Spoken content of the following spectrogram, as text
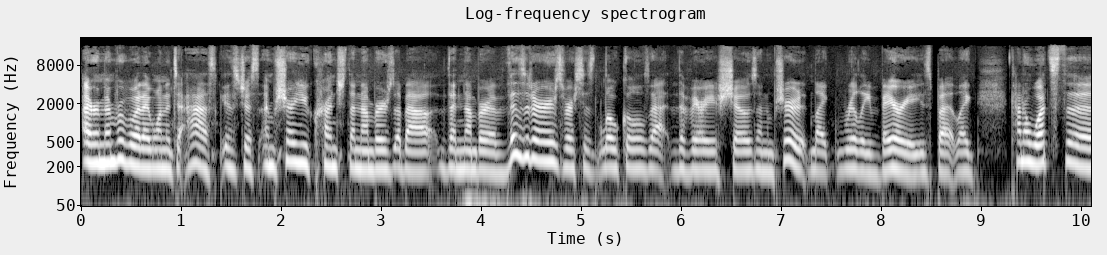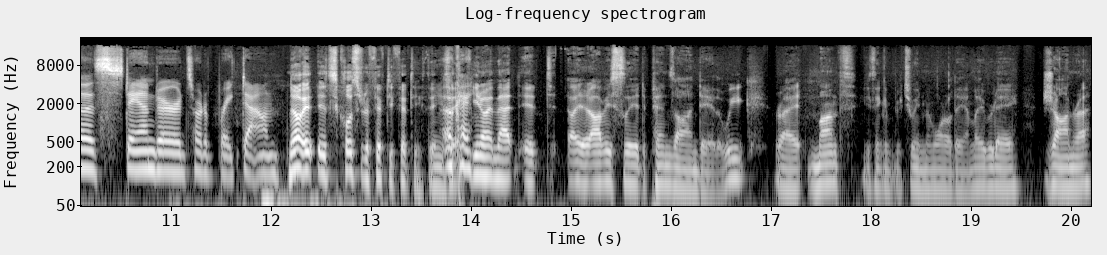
I remember what I wanted to ask is just I'm sure you crunched the numbers about the number of visitors versus locals at the various shows and I'm sure it like really varies but like kind of what's the standard sort of breakdown? No, it, it's closer to 50-50 than you Okay. think. You know, and that it, it obviously it depends on day of the week, right? Month. You think of between Memorial Day and Labor Day. Genre.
